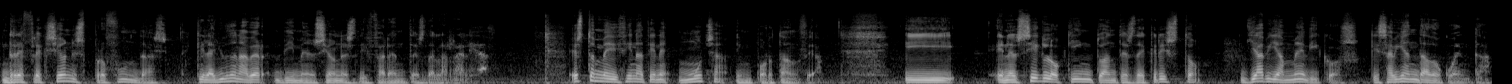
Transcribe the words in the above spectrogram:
reflexiones profundas que le ayudan a ver dimensiones diferentes de la realidad. Esto en medicina tiene mucha importancia. Y en el siglo V antes de Cristo ya había médicos que se habían dado cuenta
